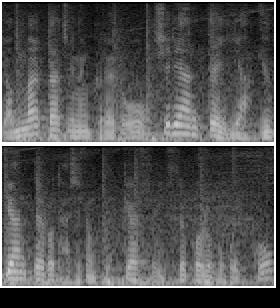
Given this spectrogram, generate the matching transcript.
연말까지는 그래도 7위한 대 이하, 6위한 대로 다시 좀 복귀할 수 있을 걸로 보고 있고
